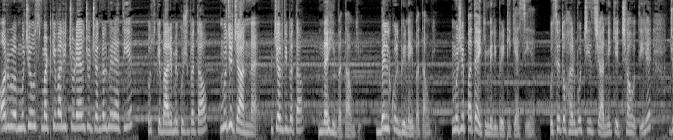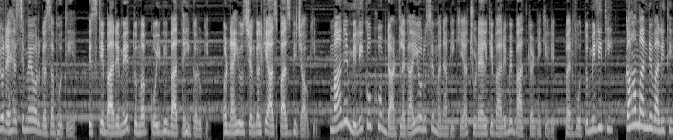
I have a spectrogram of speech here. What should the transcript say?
और मुझे उस मटके वाली चुड़ैल जो जंगल में रहती है, उसके बारे में कुछ बताओ। मुझे जानना है। जल्दी बताओ। नहीं बताऊँगी। बिल्कुल भी नहीं बताऊँगी। मुझे पता है कि मेरी बेटी कैसी है। उसे तो हर वो चीज़ जानने की इच्छा होती है, जो रहस्यमय और गजब होती है। इसके बारे में तुम अब कोई भी बात नहीं करोगी, और न ही उस जंगल के आसपास भी जाओगी। माँ ने मिली को खूब डांट लगाई और उसे मना भी किया चुड़ैल के बारे में बात करने के लिए, पर वो तो मिली थी। कहाँ मानने वाली थी?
